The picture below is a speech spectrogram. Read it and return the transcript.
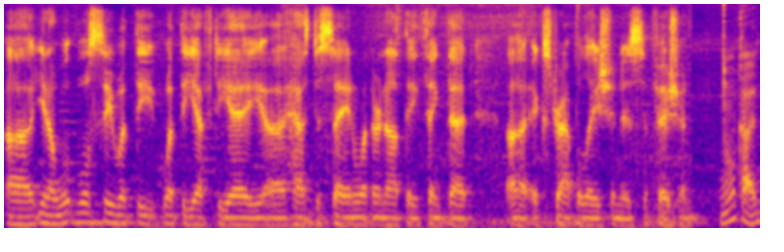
uh, you know, we'll, we'll, see what the what the FDA uh, has to say and whether or not they think that uh, extrapolation is sufficient. Okay,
